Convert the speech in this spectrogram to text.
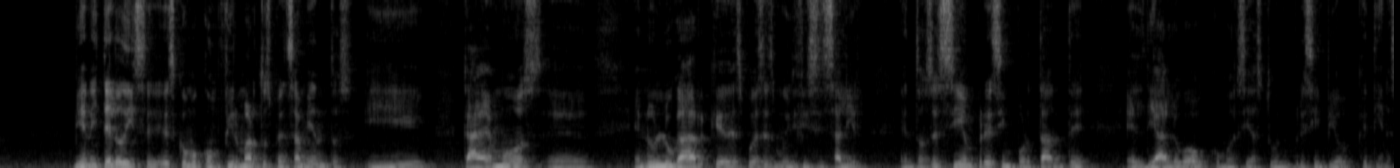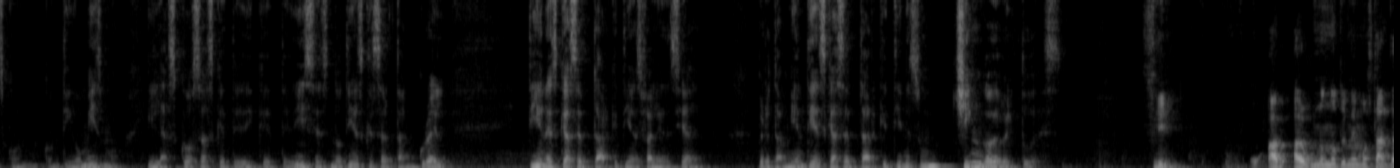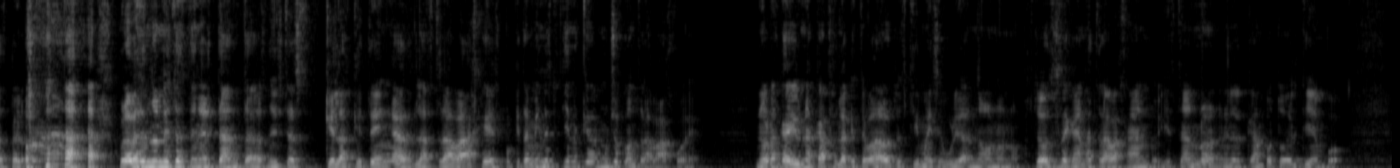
viene y te lo dice, es como confirmar tus pensamientos y caemos eh, en un lugar que después es muy difícil salir. Entonces siempre es importante el diálogo, como decías tú en un principio, que tienes con, contigo mismo y las cosas que te, que te dices. No tienes que ser tan cruel tienes que aceptar que tienes falencia, pero también tienes que aceptar que tienes un chingo de virtudes. Sí. algunos no tenemos tantas, pero, pero a veces no necesitas tener tantas, necesitas que las que tengas las trabajes, porque también esto tiene que ver mucho con trabajo, ¿eh? No crean que hay una cápsula que te va a dar autoestima y seguridad, no, no, no. Pues todo eso se gana trabajando y estando en el campo todo el tiempo.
